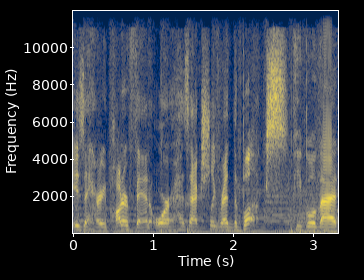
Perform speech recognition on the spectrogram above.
is a Harry Potter fan or has actually read the books. People that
